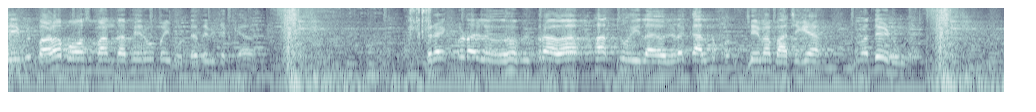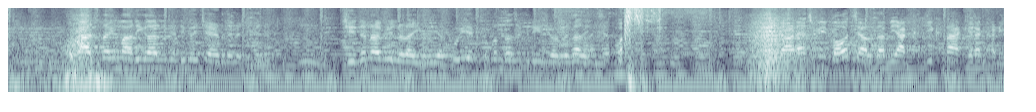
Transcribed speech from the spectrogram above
ਜੇ ਕੋਈ ਬਾਹਲਾ ਬੌਸ ਬਣਦਾ ਫਿਰ ਉਹ ਬਈ ਮੁੰਡੇ ਤੇ ਵੀ ਚੱਕਿਆ ਫਿਰ ਇੱਕ ਕੋੜਾ ਲੋ ਵੀ ਭਰਾਵਾ ਹੱਥ ਹੋਈ ਲਾਇਓ ਜਿਹੜਾ ਕੱਲ ਨੂੰ ਜੇ ਮੈਂ ਬਚ ਗਿਆ ਤਾਂ ਮੈਂ ਦੇ ਦੂੰਗਾ ਅੱਜ ਤੱਕ ਮਾਰੀ ਗੱਲ ਨਹੀਂ ਕਦੀ ਕੋਈ ਚੈਟ ਦੇ ਵਿੱਚ ਜਿਹਦੇ ਨਾਲ ਵੀ ਲੜਾਈ ਹੋਈ ਆ ਕੋਈ ਇੱਕ ਬੰਦਾ ਸਕਰੀਨਸ਼ਾਟ ਦਿਖਾ ਦੇ। ਗਾਣਿਆਂ 'ਚ ਵੀ ਬਹੁਤ ਚੱਲਦਾ ਵੀ ਅੱਖ ਜੀ ਖੜਾ ਕੇ ਰੱਖਣੀ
